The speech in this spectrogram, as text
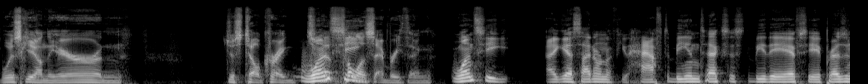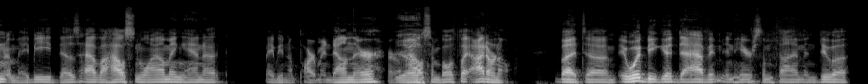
whiskey on the air and just tell Craig Once tell he- us everything. Once he, I guess I don't know if you have to be in Texas to be the AFCA president. Or maybe he does have a house in Wyoming and a maybe an apartment down there or a house in both places. I don't know, but um, it would be good to have him in here sometime and do a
